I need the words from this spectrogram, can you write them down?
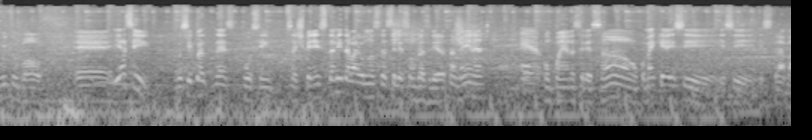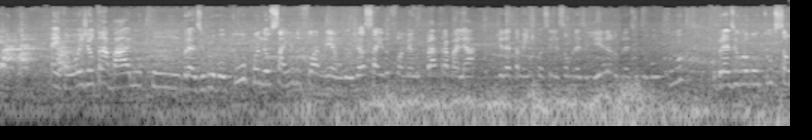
muito bom. É, e assim, você com né, pô, sem essa experiência, você também trabalha o lance da seleção brasileira também, né? É. acompanhando a seleção, como é que é esse, esse, esse trabalho? É, então hoje eu trabalho com o Brasil Global Tour. Quando eu saí do Flamengo, eu já saí do Flamengo para trabalhar diretamente com a seleção brasileira no Brasil Global Tour. O Brasil Global Tour são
